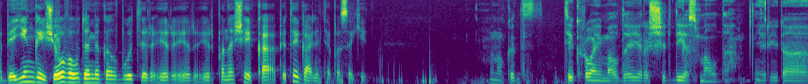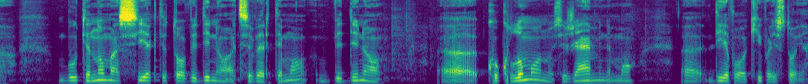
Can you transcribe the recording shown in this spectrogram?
abejingai žiovaudami galbūt ir, ir, ir, ir panašiai. Ką apie tai galite pasakyti? Manau, kad tikroji malda yra širdies malda ir yra būtinumas siekti to vidinio atsivertimo, vidinio uh, kuklumo, nusižeminimo Dievo akivaizdoje.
